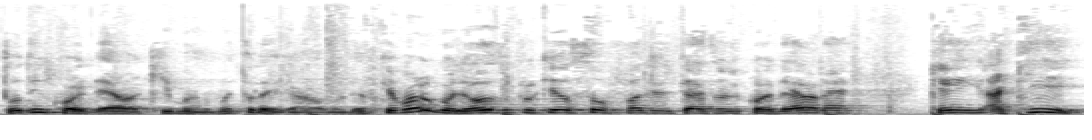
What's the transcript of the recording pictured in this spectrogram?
Tudo em cordel aqui, mano, muito legal, mano. Eu fiquei orgulhoso porque eu sou fã de literatura de cordel, né? Quem aqui,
